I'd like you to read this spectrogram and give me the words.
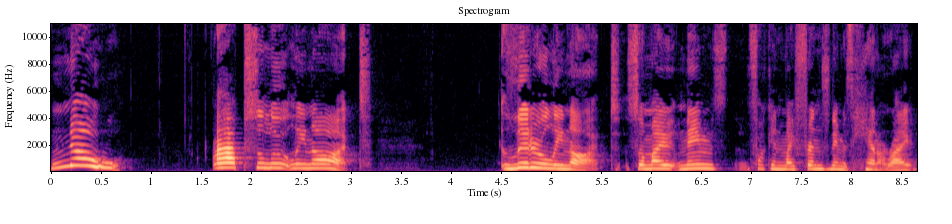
No! Absolutely not. Literally not. So my name's fucking my friend's name is Hannah, right?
